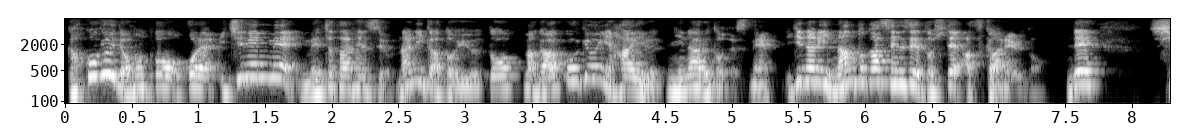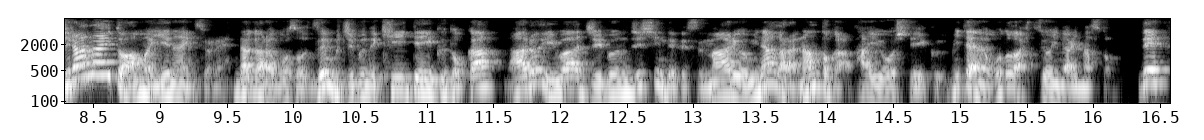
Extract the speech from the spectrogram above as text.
学校教員って本当、これ1年目めっちゃ大変ですよ。何かというと、まあ、学校教員に入る、になるとですね、いきなりなんとか先生として扱われると。で、知らないとはあんま言えないんですよね。だからこそ全部自分で聞いていくとか、あるいは自分自身でですね、周りを見ながらなんとか対応していくみたいなことが必要になりますと。で、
